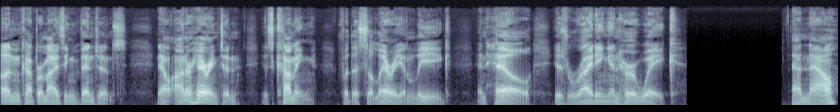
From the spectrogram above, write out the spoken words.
Uncompromising vengeance. Now Honor Harrington is coming for the Solarian League, and hell is riding in her wake. And now,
